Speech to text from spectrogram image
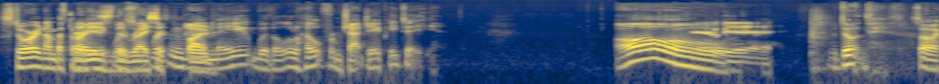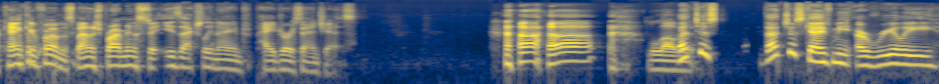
Story number three is the was racist written by food. me with a little help from ChatGPT. Oh, yeah. we're doing. So I can confirm the Spanish Prime Minister is actually named Pedro Sanchez. Love That it. just that just gave me a really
